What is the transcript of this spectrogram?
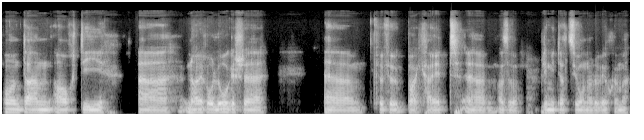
Und dann auch die äh, neurologische äh, Verfügbarkeit, äh, also Limitation oder wie auch immer.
